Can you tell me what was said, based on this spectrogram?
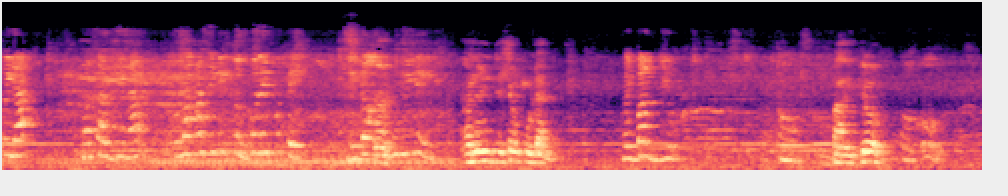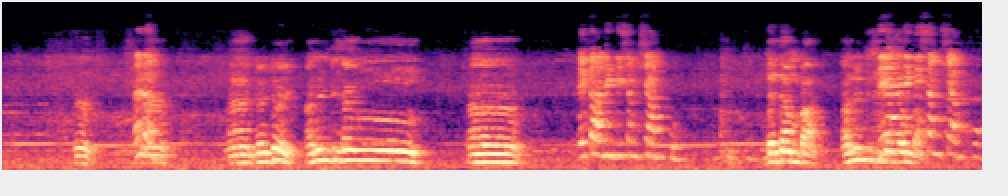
Kuya? Masabi na? Wala kasi dito kulay puti. Dito ako bumili eh. Ano yung isang ulan? May bagyo. Oh. Bagyo. Oo. Oh, Ah. Ano? Ah, ah, Dodoy, ano yung isang... Ah, Ito, ano yung isang shampoo? dadamba? Ano yung isang ano yung dadamba? isang shampoo?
